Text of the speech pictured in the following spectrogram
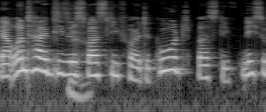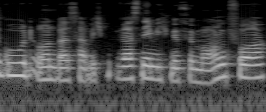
Ja, und halt dieses, Ja. was lief heute gut, was lief nicht so gut und was habe ich, was nehme ich mir für morgen vor.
